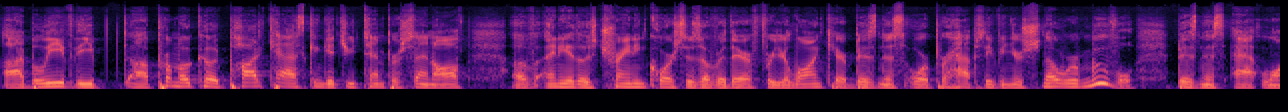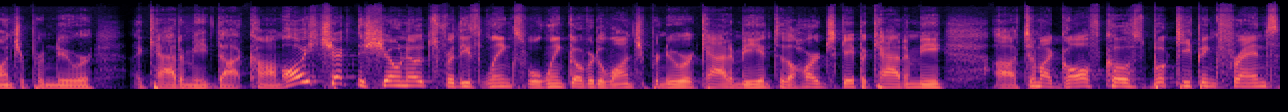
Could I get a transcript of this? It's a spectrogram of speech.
I believe the uh, promo code podcast can get you 10% off of any of those training courses over there for your lawn care business or perhaps even your snow removal business at lawntrepreneur.academy.com. Always check the show notes for these links. We'll link over to Lawntrepreneur Academy and to the Hardscape Academy, uh, to my Gulf Coast bookkeeping friends.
